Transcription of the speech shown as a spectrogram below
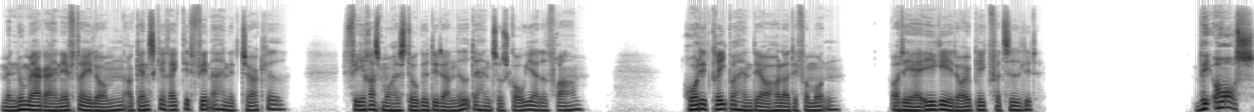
Men nu mærker han efter i lommen, og ganske rigtigt finder han et tørklæde. Feras må have stukket det der ned, da han tog skovhjertet fra ham. Hurtigt griber han det og holder det for munden. Og det er ikke et øjeblik for tidligt. Ved års,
